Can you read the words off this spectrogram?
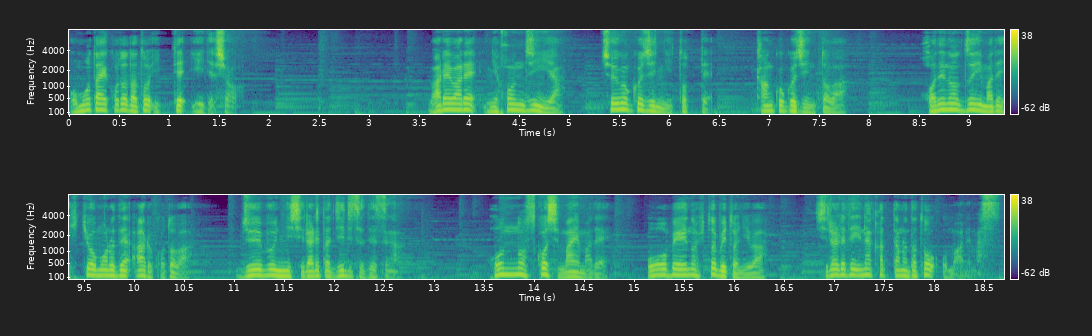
重たいことだと言っていいでしょう。我々日本人や中国人にとって韓国人とは骨の髄まで卑怯者であることは十分に知られた事実ですが、ほんの少し前まで欧米の人々には知られていなかったのだと思われます。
